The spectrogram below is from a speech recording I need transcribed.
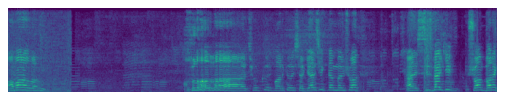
Aman Allah'ım. Allah Allah çok garip arkadaşlar gerçekten ben şu an yani siz belki şu an bana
